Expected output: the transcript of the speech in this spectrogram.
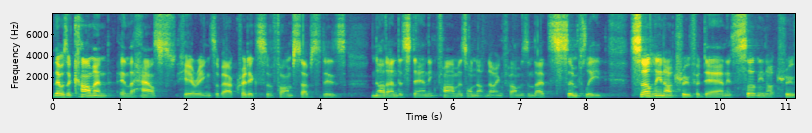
there was a comment in the House hearings about critics of farm subsidies not understanding farmers or not knowing farmers, and that's simply, certainly not true for Dan. It's certainly not true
